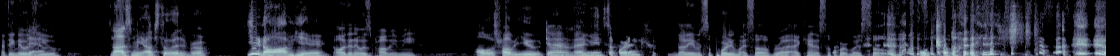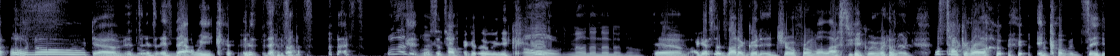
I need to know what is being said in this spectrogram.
I think it was Damn. you. Nah, it's me. I'm still in it, bro. You know I'm here. Oh, then it was probably me. Oh, it's probably you. Damn, I'm man. You ain't supporting? Not even supporting myself, bro. I can't support myself. Oh gosh. oh no, damn. It's it's it's that week. that's not- well, that's, that's the topic of the week. Oh no no no no no! Damn. I guess that's not a good intro from uh, last week when we are like, let's talk about income and see.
